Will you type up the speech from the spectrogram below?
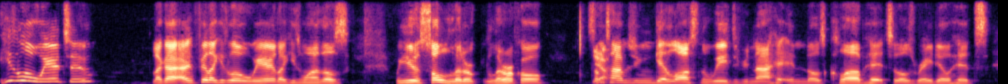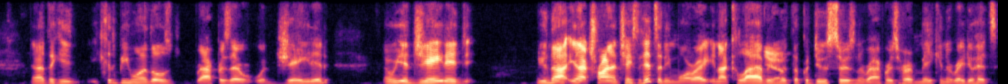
he's a little weird too. Like, I, I feel like he's a little weird. Like, he's one of those when you're so lyr- lyrical. Yeah. Sometimes you can get lost in the weeds if you're not hitting those club hits or those radio hits. And I think he, he could be one of those rappers that were jaded. And when you're jaded, you're not you're not trying to chase the hits anymore, right? You're not collabing Yeah. with the producers and the rappers who are making the radio hits.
